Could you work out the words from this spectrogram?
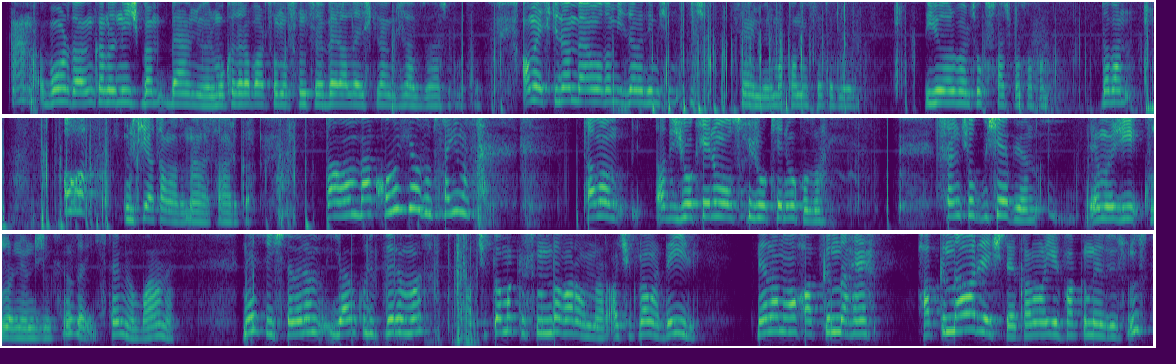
Ha, Bu arada ön kanalını hiç ben beğenmiyorum. O kadar abartılmasının sebebi herhalde eskiden güzel videolar çekmesi. Ama eskiden ben o adamı izlemediğim için hiç sevmiyorum. Hatta nefret ediyorum. Videoları böyle çok saçma sapan. Da ben Aa, ulti atamadım evet harika. Tamam ben konuşuyordum sayılmaz. tamam hadi jokerim olsun jokerimi kullan. Sen çok bir şey yapıyorsun. Emoji kullanıyorsun diyeceksiniz de istemiyorum bana ne. Neyse işte benim yan kulüplerim var. Açıklama kısmında var onlar. Açıklama değil. Ne lan o hakkında he. Hakkında var ya işte kanala girip hakkında yazıyorsunuz.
